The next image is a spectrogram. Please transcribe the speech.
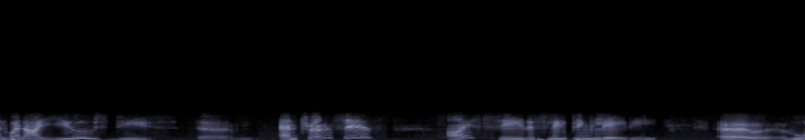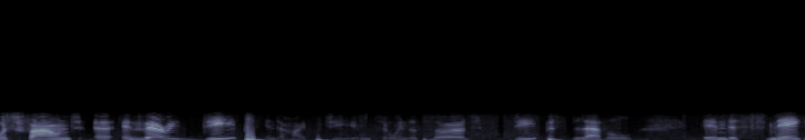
And when I use these um, entrances, I see the sleeping lady uh, who was found uh, very deep in the hypogeum, so in the third deepest level, in the snake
